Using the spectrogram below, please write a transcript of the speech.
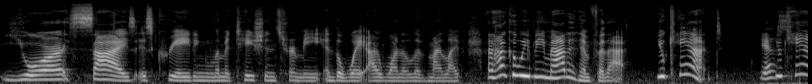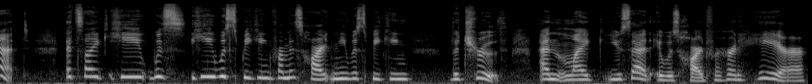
your size is creating limitations for me in the way I want to live my life. And how could we be mad at him for that? You can't. Yes. You can't. It's like he was he was speaking from his heart and he was speaking the truth. And like you said, it was hard for her to hear,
